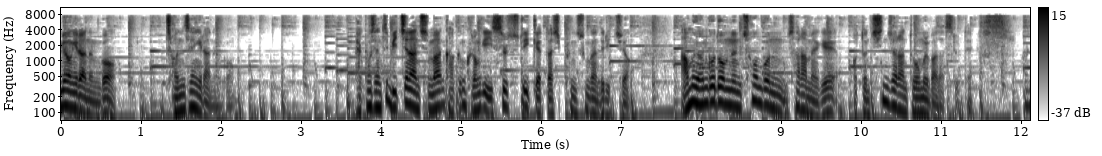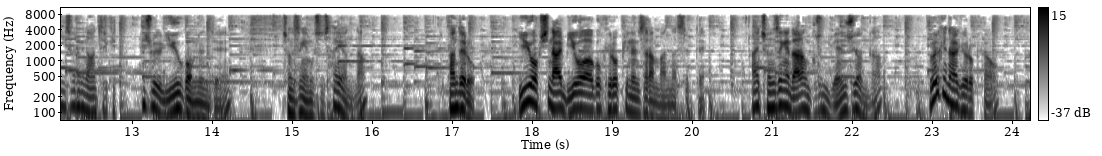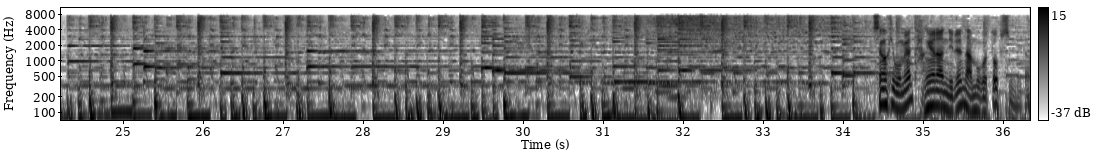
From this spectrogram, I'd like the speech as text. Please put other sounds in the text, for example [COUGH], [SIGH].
운명이라는 거, 전생이라는 거. 100% 믿진 않지만 가끔 그런 게 있을 수도 있겠다 싶은 순간들 있죠. 아무 연고도 없는 처음 본 사람에게 어떤 친절한 도움을 받았을 때, 아니, 이 사람이 나한테 이렇게 해줄 이유가 없는데, 전생에 무슨 사이였나? 반대로, 이유 없이 날 미워하고 괴롭히는 사람 만났을 때, 아니, 전생에 나랑 무슨 왼수였나? 왜 이렇게 날 괴롭혀? 생각해보면 당연한 일은 아무것도 없습니다.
